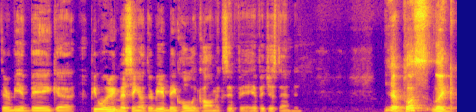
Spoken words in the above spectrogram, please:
there'd be a big uh, people would be missing out. There'd be a big hole in comics if it, if it just ended. Yeah plus like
